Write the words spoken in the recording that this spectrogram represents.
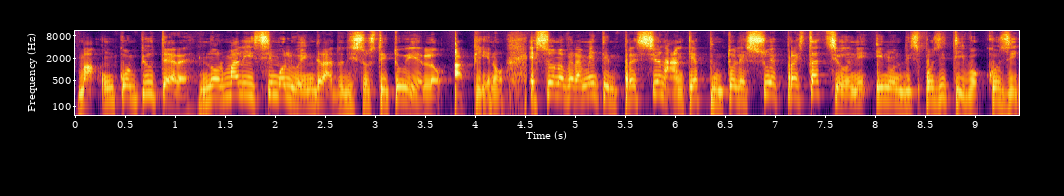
ma un computer normalissimo lui è in grado grado di sostituirlo a pieno e sono veramente impressionanti appunto le sue prestazioni in un dispositivo così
